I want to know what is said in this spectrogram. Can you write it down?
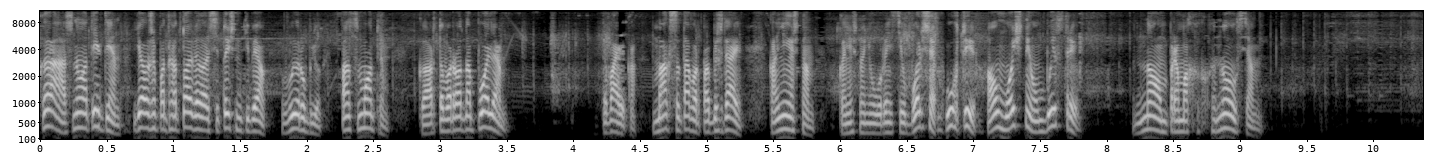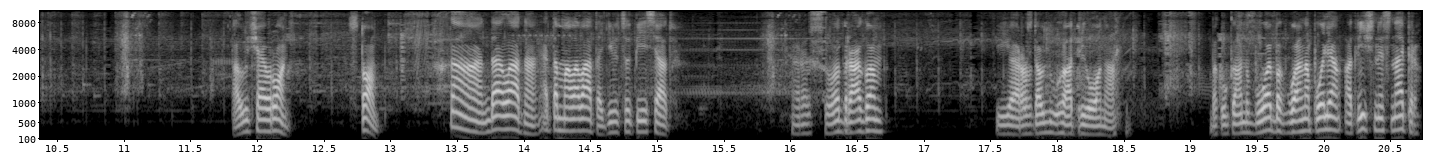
Ха, смотри, Ген, я уже подготовилась, и точно тебя вырублю. Посмотрим. Карта ворот на поле. Давай-ка, Макс Тавр, побеждай. Конечно, конечно, у него уровень больше. Ух ты, а он мощный, он быстрый. Но он промахнулся. Получай урон. Стоп. А, да ладно, это маловато, 950. Хорошо, Драгон. Я раздавлю Атриона. Бакуган бой, Бакуган на поле. Отличный снайпер.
